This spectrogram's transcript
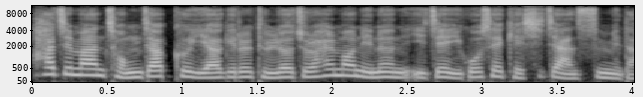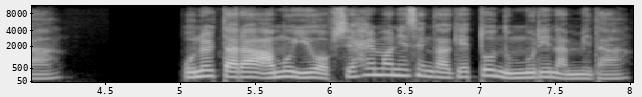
하지만 정작 그 이야기를 들려줄 할머니는 이제 이곳에 계시지 않습니다. 오늘따라 아무 이유 없이 할머니 생각에 또 눈물이 납니다.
